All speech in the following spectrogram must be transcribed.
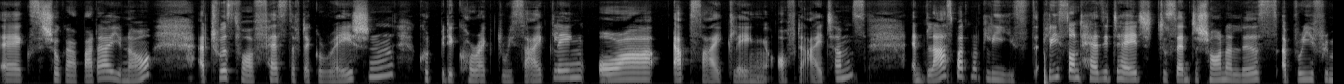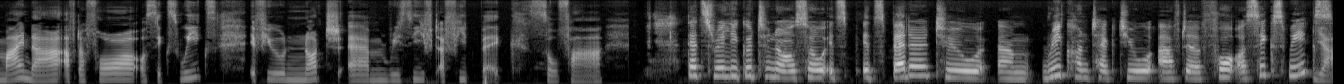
eggs, sugar, butter, you know. A twist for a festive decoration could be the correct recycling or upcycling of the items. And last but not least, please don't hesitate to send the journalists a brief reminder after four or six weeks if you not um, received a feedback so far. That's really good to know. So it's it's better to um, recontact you after four or six weeks, yeah.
